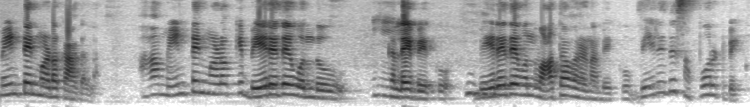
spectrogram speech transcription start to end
ಮೇಂಟೈನ್ ಮಾಡೋಕ್ಕಾಗಲ್ಲ. ಆ ಮೇಂಟೈನ್ ಮಾಡೋಕ್ಕೆ ಬೇರೆದೇ ಒಂದು ಕಲೆ ಬೇಕು ಬೇರೆದೇ ಒಂದು ವಾತಾವರಣ ಬೇಕು ಬೇರೆದೇ ಸಪೋರ್ಟ್ ಬೇಕು.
